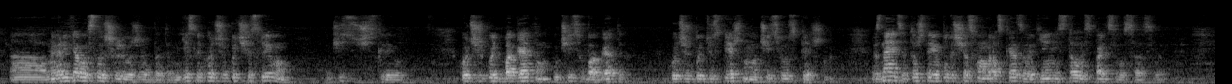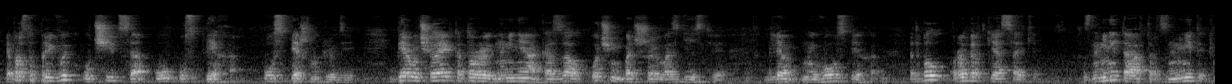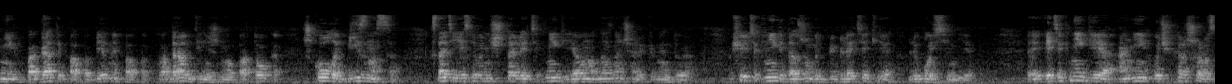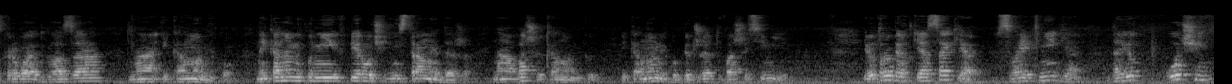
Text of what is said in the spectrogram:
А, наверняка вы слышали уже об этом. Если хочешь быть счастливым, учись у счастливых. Хочешь быть богатым, учись у богатых. Хочешь быть успешным, учись успешным. Вы знаете, то, что я буду сейчас вам рассказывать, я не стал из пальца высасывать. Я просто привык учиться у успеха, у успешных людей. Первый человек, который на меня оказал очень большое воздействие для моего успеха, это был Роберт Киосаки. Знаменитый автор, знаменитый книг «Богатый папа», «Бедный папа», «Квадрат денежного потока», «Школа бизнеса». Кстати, если вы не читали эти книги, я вам однозначно рекомендую. Вообще эти книги должны быть в библиотеке любой семьи. Э, эти книги, они очень хорошо раскрывают глаза на экономику. На экономику не в первую очередь не страны даже, на вашу экономику, экономику, бюджет вашей семьи. И вот Роберт Киосаки в своей книге дает очень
